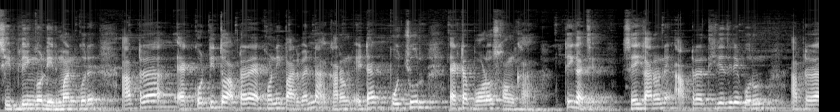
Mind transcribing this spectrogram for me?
শিবলিঙ্গ নির্মাণ করে, আপনারা এক কোটি তো আপনারা এখনই পারবেন না, কারণ এটা প্রচুর একটা বড় সংখ্যা, ঠিক আছে? সেই কারণে আপনারা ধীরে ধীরে করুন, আপনারা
